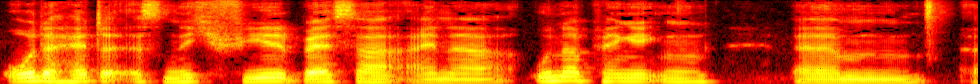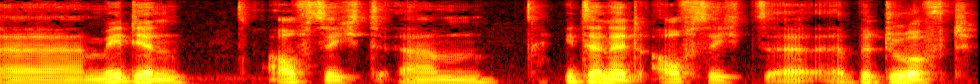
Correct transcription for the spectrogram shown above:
Oder hätte es nicht viel besser einer unabhängigen ähm, äh, Medienaufsicht, ähm, Internetaufsicht äh, bedurft?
